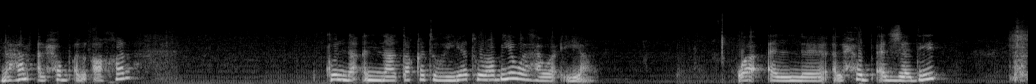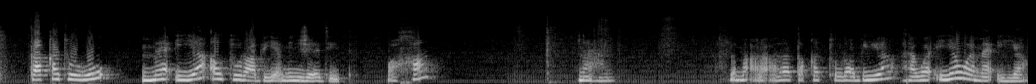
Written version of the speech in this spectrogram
نعم الحب الآخر. قلنا أن طاقته هي ترابية وهوائية. والحب الجديد طاقته مائية أو ترابية من جديد. واخا؟ نعم. لما أرى طاقات ترابية هوائية ومائية.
